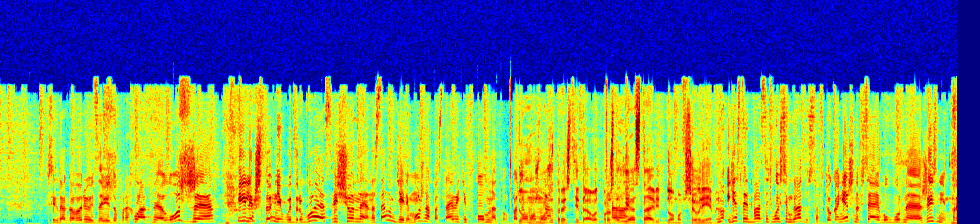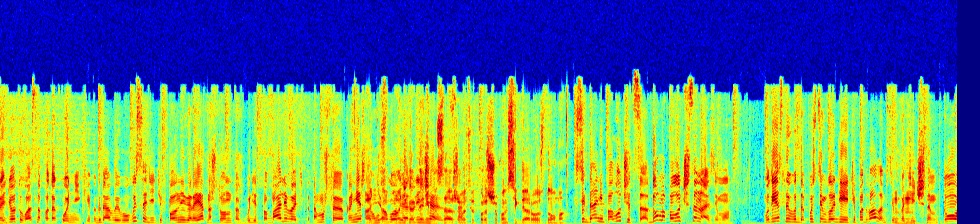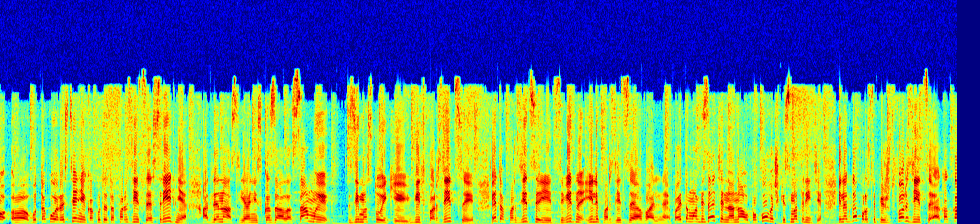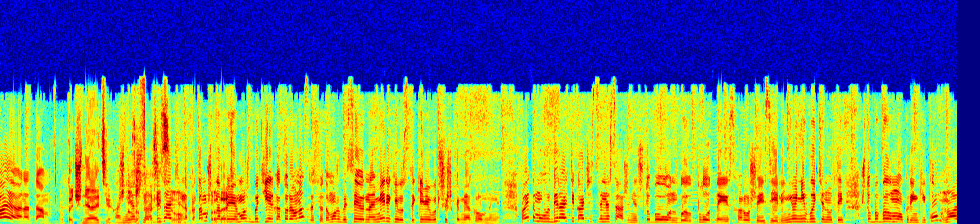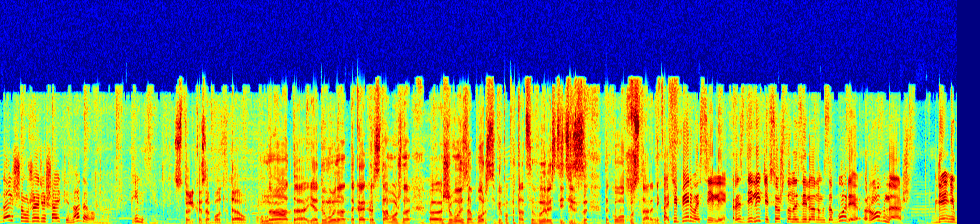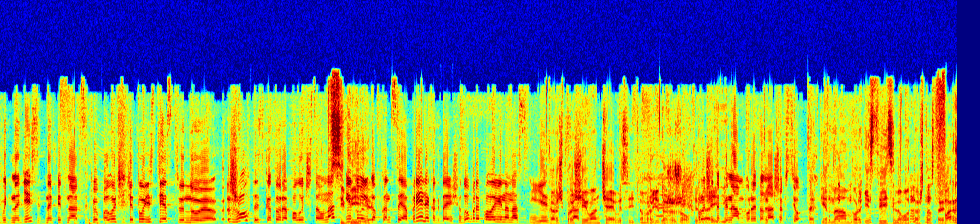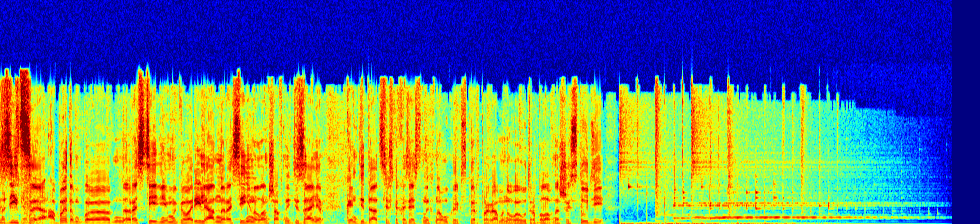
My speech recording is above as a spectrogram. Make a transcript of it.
всегда говорю из-за виду прохладная лоджия или что-нибудь другое освещенное. На самом деле можно поставить и в комнату. Дома что- может расти, да, вот просто А, и оставить дома все время. Ну, если 28 градусов, то, конечно, вся его бурная жизнь пройдет у вас на подоконнике. Когда вы его высадите, вполне вероятно, что он так будет побаливать, потому что, конечно, а, не- а условия никогда не отличаются. высаживать, вот просто чтобы он всегда рос дома. Всегда не получится. Дома получится на зиму. Вот если вы, допустим, владеете подвалом симпатичным, то э, вот такое растение, как вот эта форзиция средняя, а для нас, я не сказала, самый зимостойкий вид форзиции – это форзиция яйцевидная или форзиция овальная. Поэтому обязательно на упаковочке смотрите. Иногда просто пишут форзиция, а какая она там? Уточняйте, что за Конечно, форзицию вам обязательно. Потому что, продать. например, может быть ель, которая у нас растет, а может быть в Северной Америке вот с такими вот шишками огромными. Поэтому выбирайте качественный саженец, чтобы он был плотный, с хорошей зеленью, не вытянутый, чтобы был мокренький ком. Ну а дальше уже решайте, надо вам оно или нет. Столько заботы, да? Надо, я думаю, надо. Такая красота. Можно э, живой забор себе попытаться вырастить из такого кустарника. А теперь, Василий, разделите все, что на зеленом заборе, ровно где-нибудь на 10, на 15. Вы получите ту естественную желтость, которая получится у нас. Сибири. И только в конце апреля, когда еще добрая половина нас не ездит. Короче, проще Иван-чай высадить, он вроде тоже желтый. да, Проще и- топинамбур, это наше все. Топинамбур, действительно, вот на что стоит Форзиция. Об этом э, растении мы говорили. Анна Росинина, ландшафтный дизайнер, кандидат сельскохозяйственных наук и эксперт программы «Новое утро» была в нашей студии.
